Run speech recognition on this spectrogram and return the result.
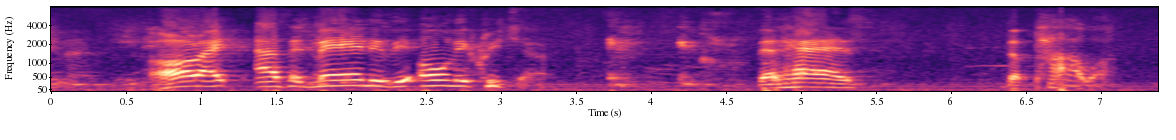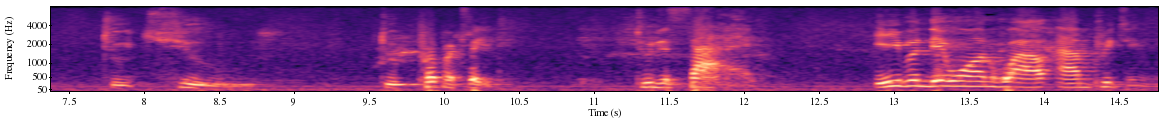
Amen. Amen. All right. I said, man is the only creature that has the power to choose, to perpetrate, to decide. Even the one while I'm preaching,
